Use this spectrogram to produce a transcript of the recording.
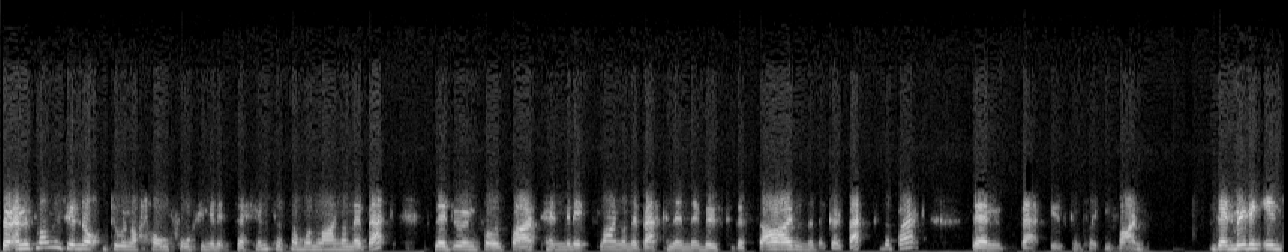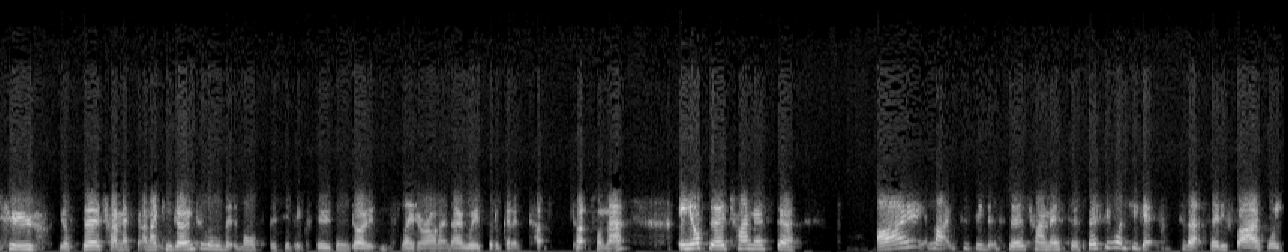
So, and as long as you're not doing a whole 40 minute session, so someone lying on their back, they're doing for five, 10 minutes lying on their back and then they move to the side and then they go back to the back, then that is completely fine. Then moving into your third trimester, and I can go into a little bit more specific do's and don'ts later on. I know we're sort of going to touch, touch on that. In your third trimester, I like to see that third trimester, especially once you get to that 35 week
